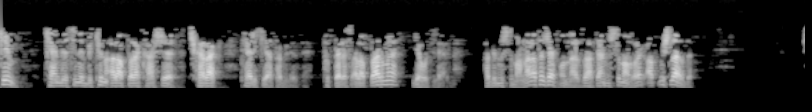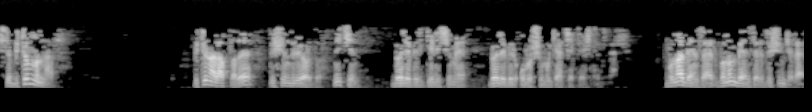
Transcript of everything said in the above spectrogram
Kim kendisini bütün Araplara karşı çıkarak tehlikeye atabilirdi? Putperest Araplar mı, Yahudiler mi? Hadi Müslümanlar atacak. Onlar zaten Müslüman olarak atmışlardı. İşte bütün bunlar bütün Arapları düşündürüyordu. Niçin böyle bir gelişimi, böyle bir oluşumu gerçekleştirdiler? Buna benzer, bunun benzeri düşünceler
